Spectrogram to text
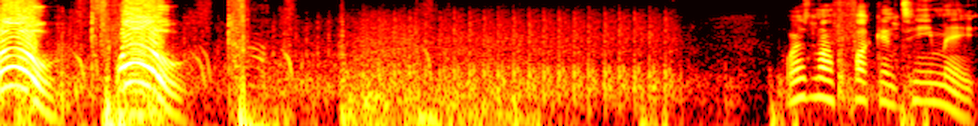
Whoa! Whoa! Where's my fucking teammate?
